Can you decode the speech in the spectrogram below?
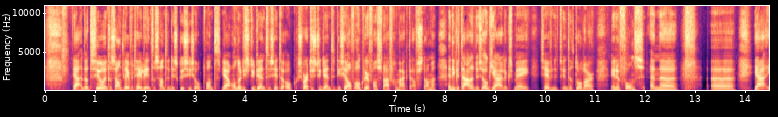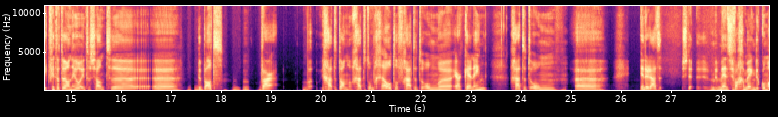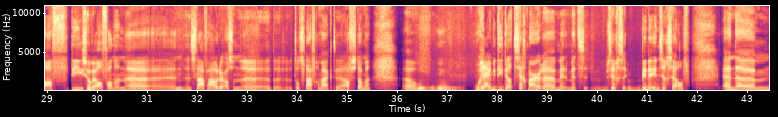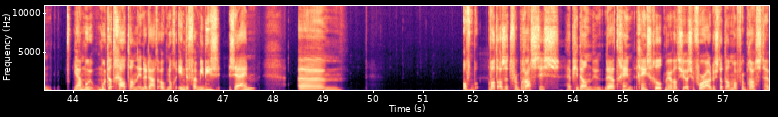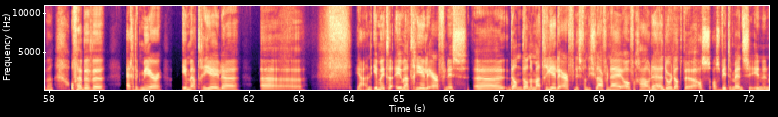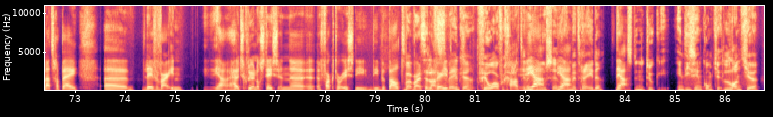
Ja, dat is heel interessant, levert hele interessante discussies op. Want ja, onder die studenten zitten ook zwarte studenten die zelf ook weer van slaafgemaakten afstammen. En die betalen dus ook jaarlijks mee 27 dollar in een fonds. En uh, ja, ik vind dat wel een heel interessant uh, uh, debat. Waar gaat het dan? Gaat het om geld of gaat het om erkenning? Gaat het om inderdaad mensen van gemengde kom af, die zowel van een, een, een, slavenhouder als een tot slaafgemaakte afstammen. hoe, hoe, hoe rijmen die dat, zeg maar, met, met zich, binnen in zichzelf? En ehm, ja, moet, moet dat geld dan inderdaad ook nog in de familie zijn? Ehm, of wat als het verbrast is? Heb je dan inderdaad geen, geen schuld meer? Wat als je, als je voorouders dat allemaal verbrast hebben? Of hebben we eigenlijk meer immateriële. Uh, ja, een immateriële erfenis uh, dan, dan een materiële erfenis van die slavernij overgehouden. Hè? Doordat we als, als witte mensen in een maatschappij uh, leven waarin ja, huidskleur nog steeds een, uh, een factor is die, die bepaalt. Waar, waar het de laatste weken veel over gaat in het nieuws en, en, met reden. Ja. is natuurlijk in die zin komt je landje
